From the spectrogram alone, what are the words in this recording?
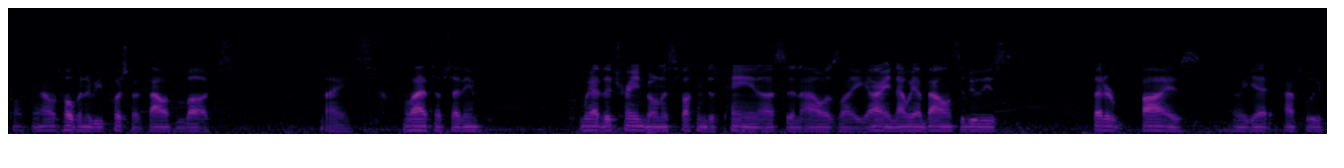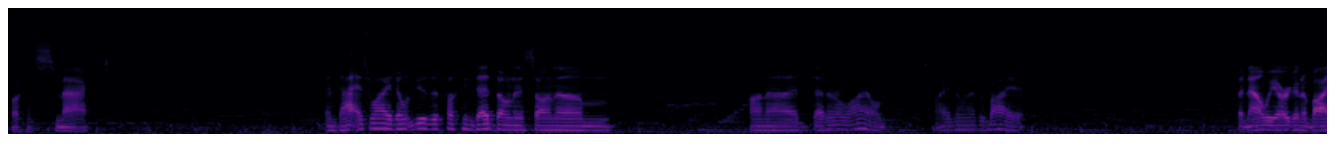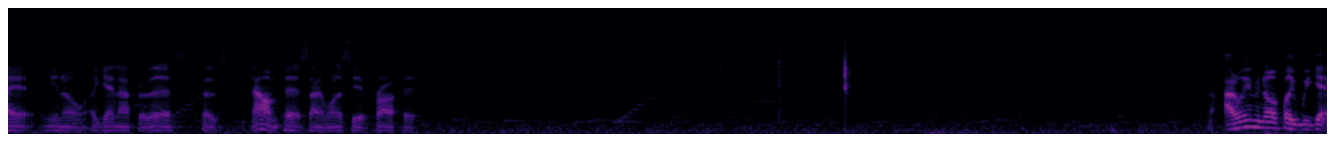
fucking. I was hoping to be pushing a thousand bucks. Nice. Well, that's upsetting. We had the train bonus fucking just paying us, and I was like, alright, now we have balance to do these better buys. And we get absolutely fucking smacked. And that is why I don't do the fucking dead bonus on, um, on, uh, Dead or Wild. That's why I don't ever buy it. But now we are going to buy it, you know, again after this. Because now I'm pissed. I want to see it profit. I don't even know if, like, we get,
